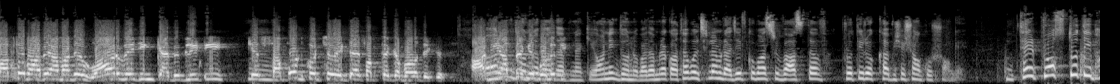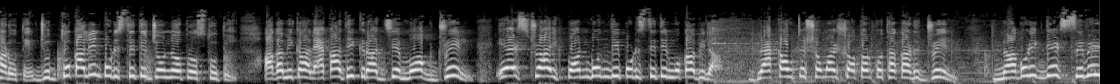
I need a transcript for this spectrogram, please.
কতভাবে আমাদের ওয়ার ওয়েজিং ক্যাপাবিলিটি কে সাপোর্ট করছে এটা সব থেকে বড় দিক। আমি আপনাকে বলে আপনাকে অনেক ধন্যবাদ। আমরা কথা বলছিলাম রাজীব কুমার শ্রীবাস্তব প্রতিরক্ষা বিশেষজ্ঞর সঙ্গে। প্রস্তুতি ভারতের। যুদ্ধকালীন পরিস্থিতির জন্য প্রস্তুতি। আগামীকাল একাধিক রাজ্যে মক ড্রিল এয়ার স্ট্রাইক পণবন্দি পরিস্থিতির মোকাবিলা। ব্ল্যাকআউটের সময় সতর্ক থাকার ড্রিল নাগরিকদের সিভিল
